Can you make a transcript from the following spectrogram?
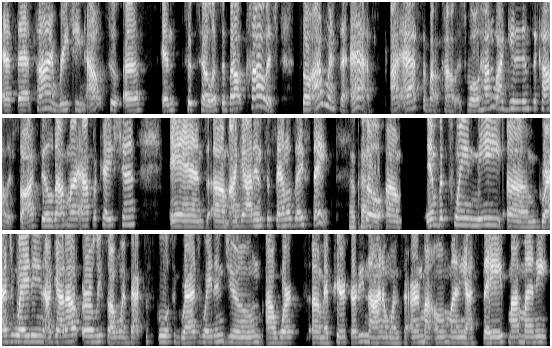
at that time reaching out to us and to tell us about college. So I went to ask. I asked about college. Well, how do I get into college? So I filled out my application and um, I got into San Jose State. Okay. So um, in between me um, graduating, I got out early, so I went back to school to graduate in June. I worked um, at Pier 39. I wanted to earn my own money. I saved my money,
